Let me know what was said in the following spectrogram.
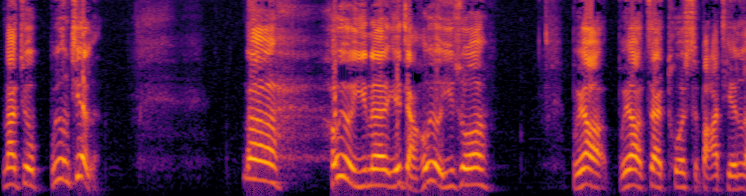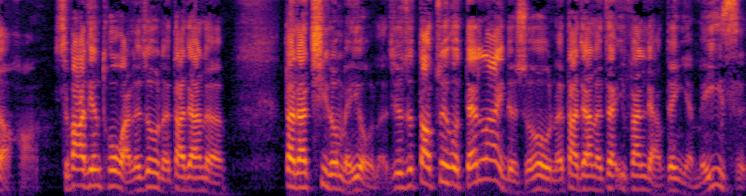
那就不用见了。那侯友宜呢也讲，侯友宜说不要不要再拖十八天了哈，十八天拖完了之后呢，大家呢大家气都没有了，就是到最后 deadline 的时候呢，大家呢再一翻两瞪也没意思。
